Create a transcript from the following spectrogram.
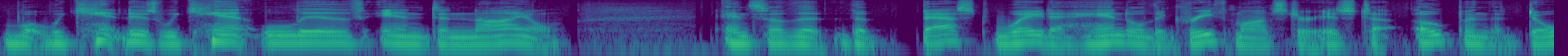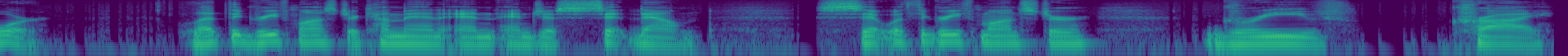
what we can't do is we can't live in denial. And so the the best way to handle the grief monster is to open the door. Let the grief monster come in and, and just sit down. Sit with the grief monster, grieve, cry.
